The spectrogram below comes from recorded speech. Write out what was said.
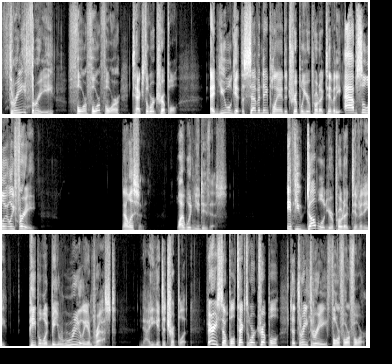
33444. Text the word triple. And you will get the seven day plan to triple your productivity absolutely free. Now, listen, why wouldn't you do this? If you doubled your productivity, people would be really impressed. Now you get to triple it. Very simple. Text the word triple to 33444.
